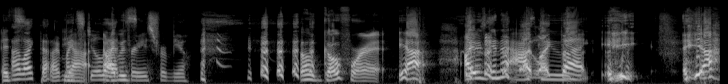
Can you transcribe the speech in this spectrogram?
It's, I like that. I might yeah, steal that was- phrase from you. Oh, go for it. Yeah. I was going to ask I like you. that. yeah.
